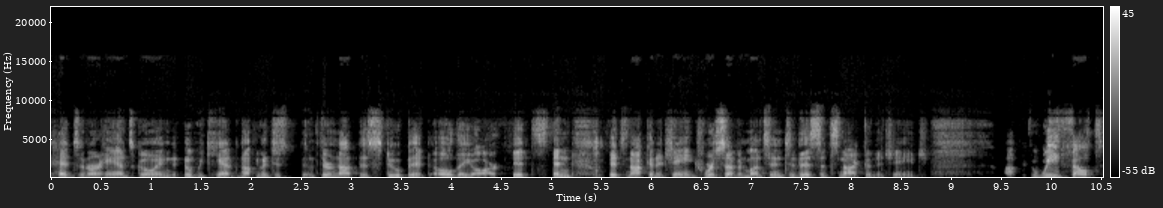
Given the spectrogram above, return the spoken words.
heads in our hands going oh, we can't not just they're not this stupid. Oh they are. It's and it's not going to change. We're seven months into this. It's not going to change. Uh, we felt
